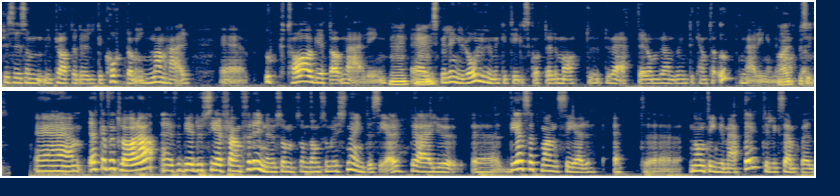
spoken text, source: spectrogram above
precis som vi pratade lite kort om innan här, eh, upptaget av näring. Mm, Eh, mm. Det spelar ingen roll hur mycket tillskott eller mat du, du äter om du ändå inte kan ta upp näringen i Nej, maten. precis. Eh, jag ska förklara, eh, för det du ser framför dig nu som, som de som lyssnar inte ser, det är ju eh, dels att man ser ett, eh, någonting vi mäter, till exempel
